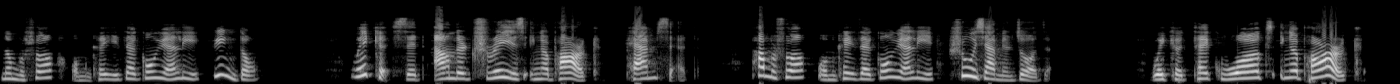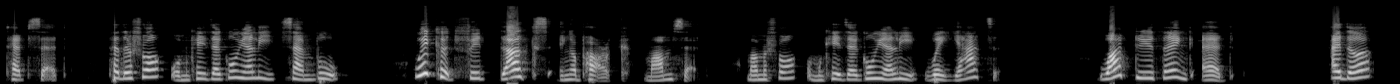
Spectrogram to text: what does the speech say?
诺姆说：“我们可以在公园里运动。” We could sit under trees in a park, Pam said. 帕姆说：“我们可以在公园里树下面坐着。” We could take walks in a park, Ted said. 泰德说：“我们可以在公园里散步。” We could feed ducks in a park, Mom said. 妈妈说：“我们可以在公园里喂鸭子。” What do you think, Ed? 艾德，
